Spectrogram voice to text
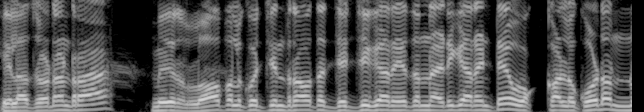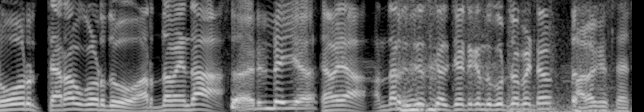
ఇలా చూడండిరా మీరు లోపలికి వచ్చిన తర్వాత జడ్జి గారు ఏదన్నా అడిగారంటే ఒక్కళ్ళు కూడా నోరు తెరవకూడదు. అర్థమైందా? సరేనయ్యా. అందరికి తీసుకెళ్ళి చెట్టు కింద కూర్చోబెట్టు. అలాగే సార్.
